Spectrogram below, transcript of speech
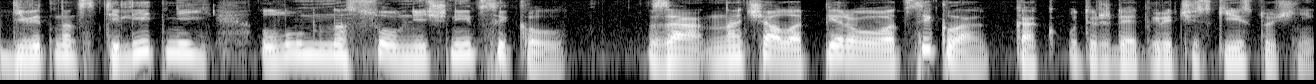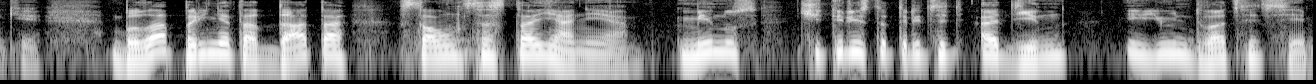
19-летний лунно-солнечный цикл – за начало первого цикла, как утверждают греческие источники, была принята дата солнцестояния – минус 431 июнь 27.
